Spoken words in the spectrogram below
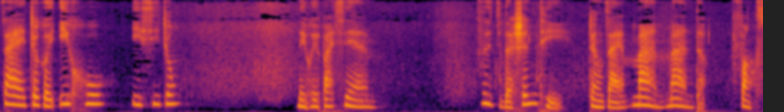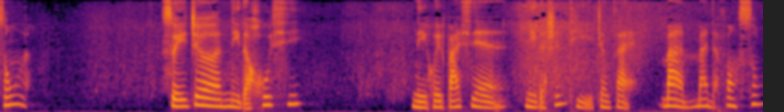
在这个一呼一吸中，你会发现自己的身体正在慢慢的放松了。随着你的呼吸，你会发现你的身体正在慢慢的放松。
